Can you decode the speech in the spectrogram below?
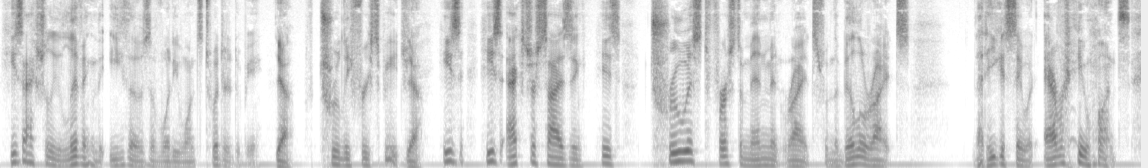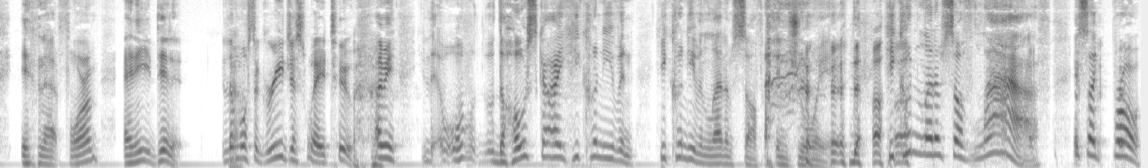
he's actually living the ethos of what he wants Twitter to be. Yeah. Truly free speech. Yeah. He's he's exercising his truest First Amendment rights from the Bill of Rights that he could say whatever he wants in that forum, and he did it. The most egregious way too. I mean, the, host guy, he couldn't even he couldn't even let himself enjoy it. He couldn't let himself laugh. It's like, bro,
